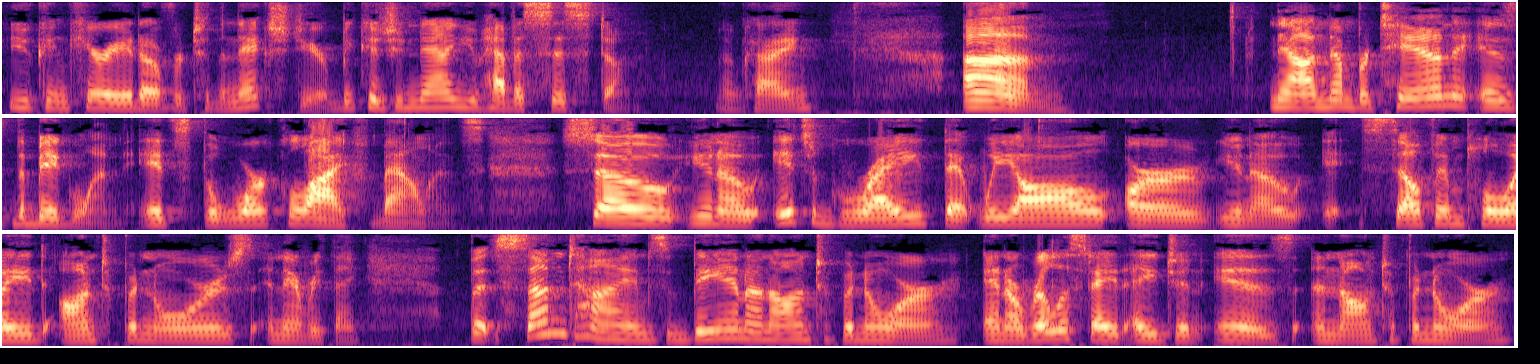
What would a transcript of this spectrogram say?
you can carry it over to the next year because you now you have a system. Okay. Um, now, number 10 is the big one. It's the work life balance. So, you know, it's great that we all are, you know, self employed entrepreneurs and everything. But sometimes being an entrepreneur, and a real estate agent is an entrepreneur,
